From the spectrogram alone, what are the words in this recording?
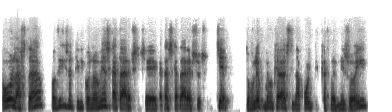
Όλα αυτά οδήγησαν την οικονομία σε κατάρρευση, σε κατάσταση καταρρεύσεως. Και το βλέπουμε πια στην απόλυτη καθημερινή ζωή,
